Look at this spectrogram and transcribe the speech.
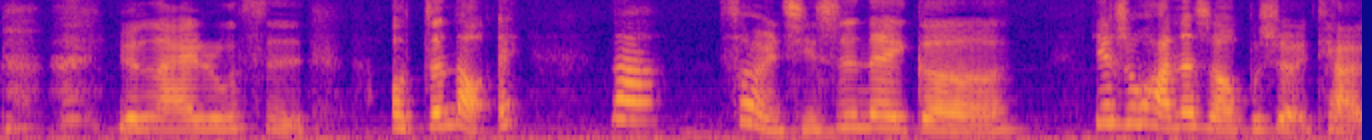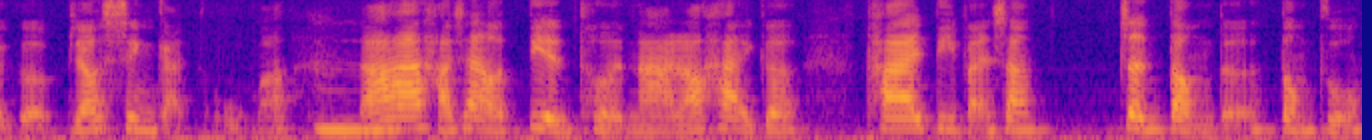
原来如此哦，真的哎、欸，那宋雨琦是那个叶舒华那时候不是有跳一个比较性感的舞吗？嗯、然后她好像有电臀啊，然后还有一个趴在地板上震动的动作，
